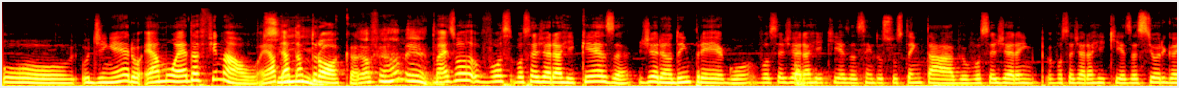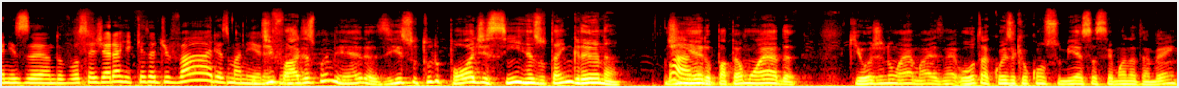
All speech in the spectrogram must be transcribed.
o, o, o dinheiro é a moeda final, é a, Sim, é a troca. É a ferramenta. Mas vo- vo- você gera riqueza gerando emprego, você gera riqueza sendo sustentável, você gera, você gera riqueza se organizando, você gera riqueza de várias maneiras. De né? várias maneiras. E isso tudo pode sim resultar em grana. Claro. Dinheiro, papel moeda. Que hoje não é mais, né? Outra coisa que eu consumi essa semana também.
